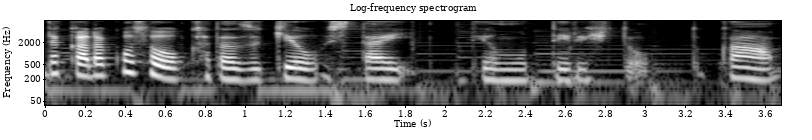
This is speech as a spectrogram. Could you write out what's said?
だからこそ片付けをしたいって思っている人とか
